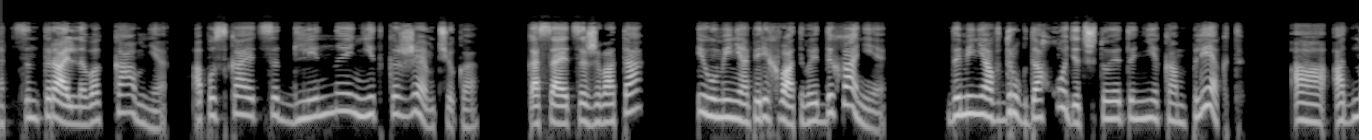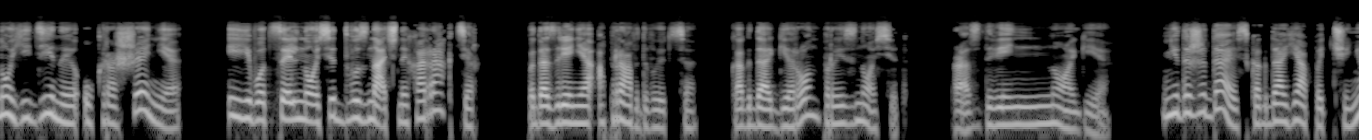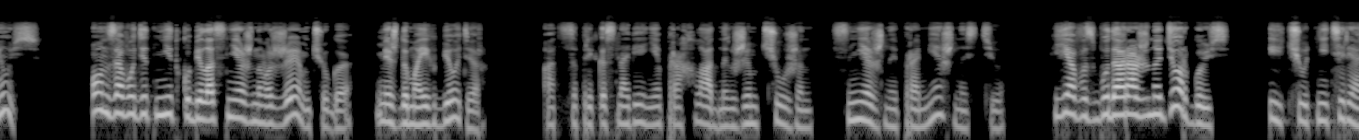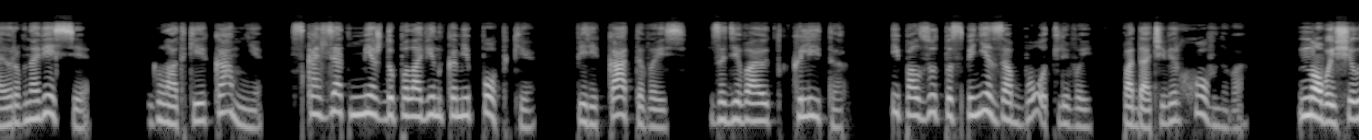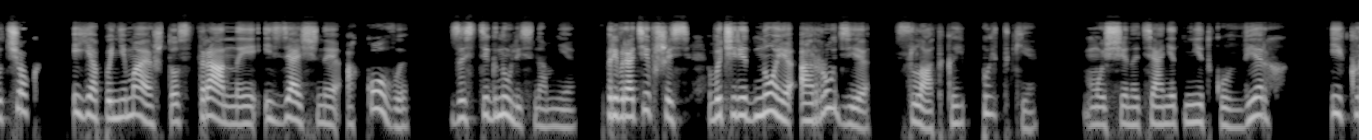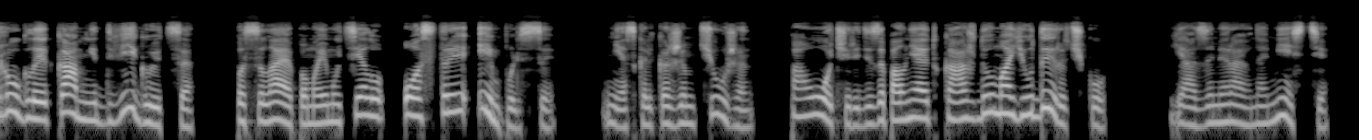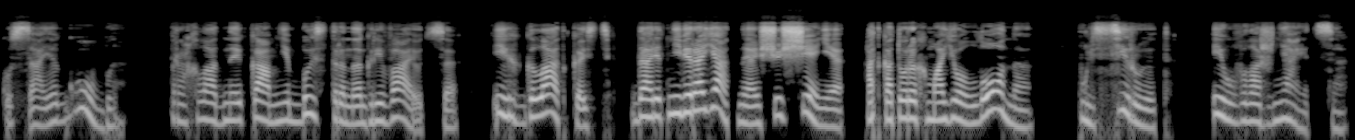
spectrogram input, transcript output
От центрального камня опускается длинная нитка жемчуга, касается живота и у меня перехватывает дыхание. До меня вдруг доходит, что это не комплект, а одно единое украшение, и его цель носит двузначный характер. Подозрения оправдываются, когда Герон произносит «раздвинь ноги». Не дожидаясь, когда я подчинюсь, он заводит нитку белоснежного жемчуга между моих бедер. От соприкосновения прохладных жемчужин с нежной промежностью я возбудораженно дергаюсь и чуть не теряю равновесие. Гладкие камни скользят между половинками попки, перекатываясь, задевают клитор и ползут по спине заботливой подачи Верховного. Новый щелчок, и я понимаю, что странные изящные оковы застегнулись на мне превратившись в очередное орудие сладкой пытки. Мужчина тянет нитку вверх, и круглые камни двигаются, посылая по моему телу острые импульсы. Несколько жемчужин по очереди заполняют каждую мою дырочку. Я замираю на месте, кусая губы. Прохладные камни быстро нагреваются. Их гладкость дарит невероятные ощущения, от которых мое лоно пульсирует и увлажняется.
